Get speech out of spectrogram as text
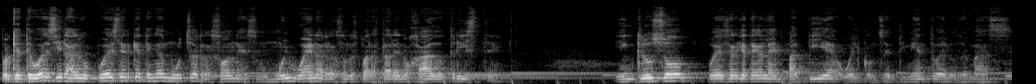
Porque te voy a decir algo, puede ser que tengas muchas razones, muy buenas razones para estar enojado, triste. Incluso puede ser que tengas la empatía o el consentimiento de los demás,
